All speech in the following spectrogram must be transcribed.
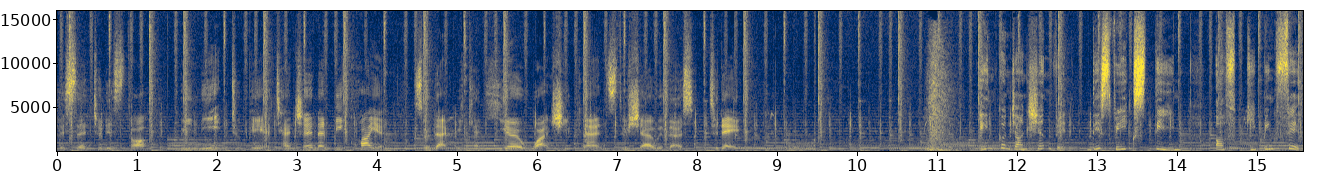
listen to this talk. We need to pay attention and be quiet so that we can hear what she plans to share with us today. In conjunction with this week's theme of keeping fit,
